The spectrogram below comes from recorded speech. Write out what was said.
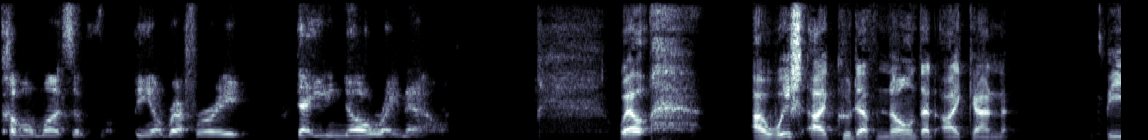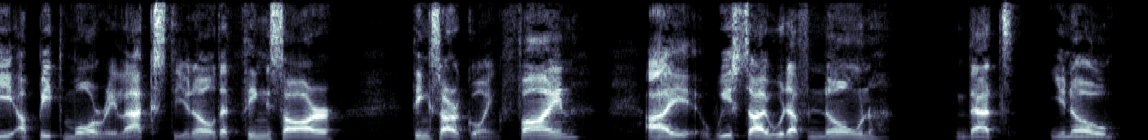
couple months of being a referee that you know right now? Well, I wish I could have known that I can be a bit more relaxed, you know, that things are things are going fine. I wish I would have known that, you know,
